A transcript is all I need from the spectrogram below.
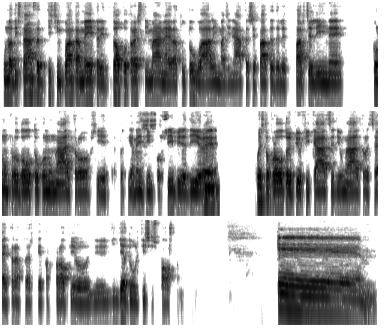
una distanza di 50 metri dopo tre settimane era tutto uguale, immaginate se fate delle parcelline con un prodotto, con un altro, sì, è praticamente impossibile dire mm. Questo prodotto è più efficace di un altro, eccetera, perché proprio gli, adulti si spostano. E... Ehm,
